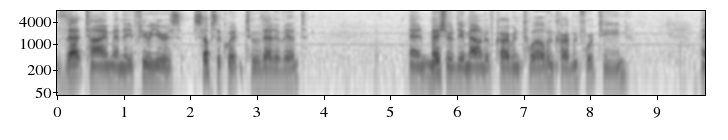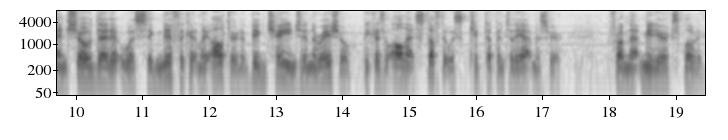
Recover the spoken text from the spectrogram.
th- that time and the few years subsequent to that event and measured the amount of carbon 12 and carbon 14 and showed that it was significantly altered, a big change in the ratio because of all that stuff that was kicked up into the atmosphere from that meteor exploding.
